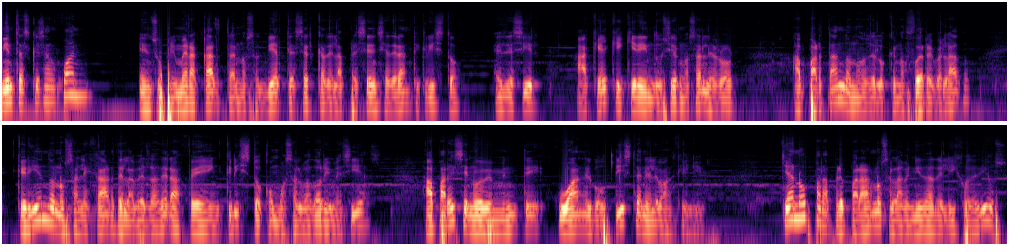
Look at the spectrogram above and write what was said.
Mientras que San Juan, en su primera carta, nos advierte acerca de la presencia del Anticristo, es decir, aquel que quiere inducirnos al error, apartándonos de lo que nos fue revelado, queriéndonos alejar de la verdadera fe en Cristo como Salvador y Mesías, aparece nuevamente Juan el Bautista en el Evangelio ya no para prepararnos a la venida del Hijo de Dios,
